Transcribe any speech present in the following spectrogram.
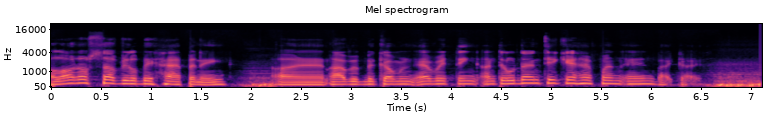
a lot of stuff will be happening and i will be covering everything. Until then take care have fun and bye guys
